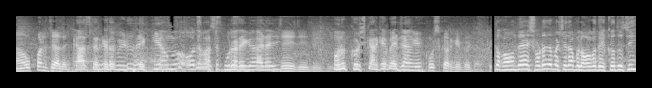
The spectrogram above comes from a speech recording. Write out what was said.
ਹਾਂ ਓਪਨ ਚੈਲੰਜ ਖਾਸ ਕਰਕੇ ਜਿਹੜਾ ਵੀਡੀਓ ਦੇਖ ਕੇ ਆਉਂਗਾ ਉਹਦੇ ਵਾਸਤੇ ਪੂਰਾ ਰਿਗਾਰਡ ਹੈ ਜੀ। ਜੀ ਜੀ ਜੀ ਉਹਨੂੰ ਖੁਸ਼ ਕਰਕੇ ਭੇਜਾਂਗੇ। ਖੁਸ਼ ਕਰਕੇ ਭੇਜਾਂ ਦਿਖਾਉਂਦੇ ਆ ਛੋਟੇ ਜਿਹੇ ਬੱਚੇ ਦਾ ਬਲੌਗ ਦੇਖੋ ਤੁਸੀਂ।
